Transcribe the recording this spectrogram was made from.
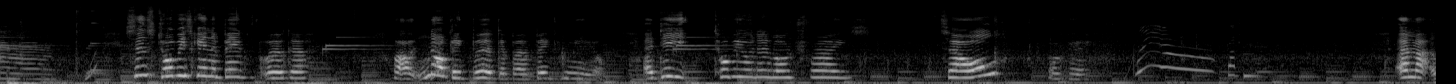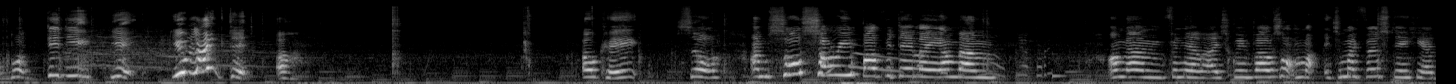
Uh, Since Toby's getting a big burger, well, not a big burger, but a big meal. Uh, did Toby order large fries? All? Okay. Um, uh, what did you? You you liked it? Oh. Okay. So I'm so sorry about the delay. I'm um. On um, vanilla ice cream. That was not my, it's my first day here.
